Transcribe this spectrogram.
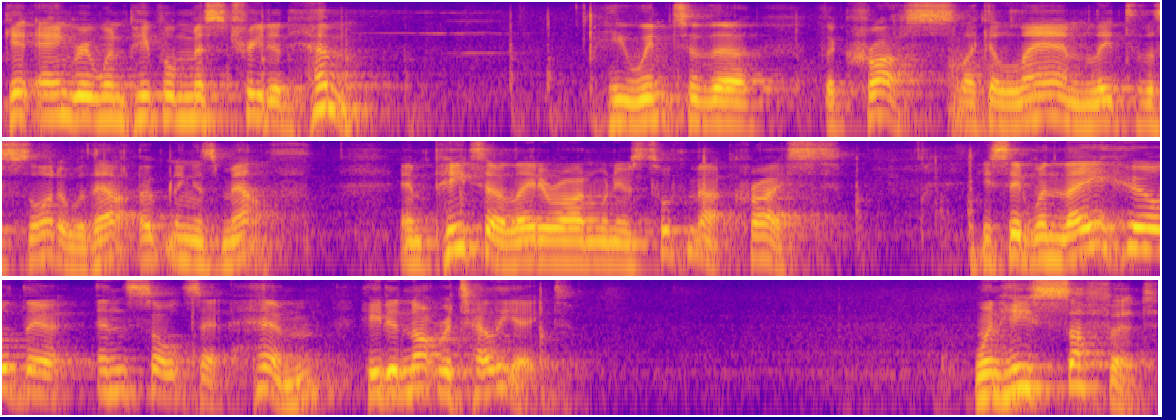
get angry when people mistreated him. He went to the, the cross like a lamb led to the slaughter without opening his mouth. And Peter, later on, when he was talking about Christ, he said, when they hurled their insults at him, he did not retaliate. When he suffered,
